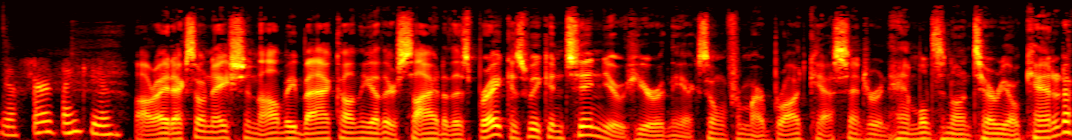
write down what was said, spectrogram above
Yes, sir. Thank you. All right, X Nation, I'll be back on the other side of this break as we continue here in the Zone from our broadcast center in Hamilton, Ontario, Canada.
